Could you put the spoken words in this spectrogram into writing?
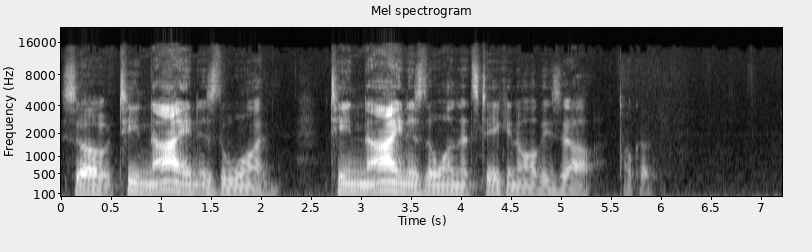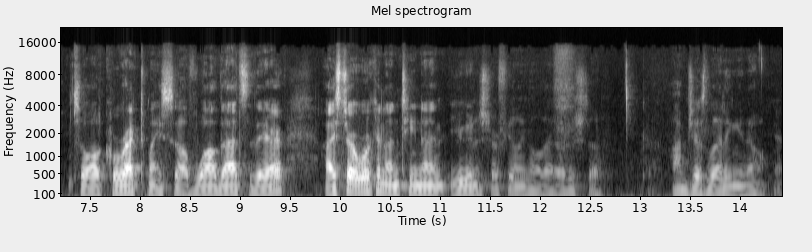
So T9 is the one. T9 is the one that's taking all these out. Okay. So I'll correct myself. While that's there, I start working on T9, you're going to start feeling all that other stuff. Okay. I'm just letting you know. Yeah.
